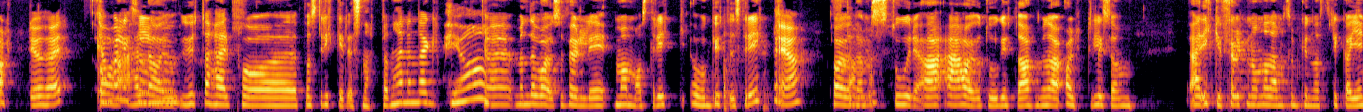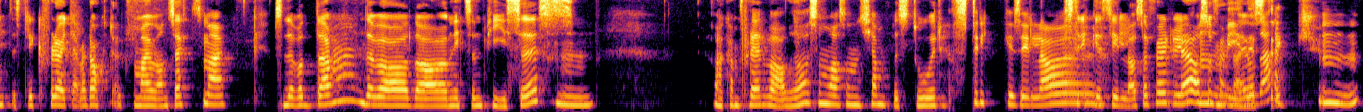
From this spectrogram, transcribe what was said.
artig å høre. Hvem var liksom... Jeg la jo liksom ut det her på, på strikkeresnappen her en dag. Ja. Eh, Men det var jo selvfølgelig mammastrikk og guttestrikk. ja. Var jo de store jeg, jeg har jo to gutter, men jeg har alltid liksom Jeg har ikke fulgt noen av dem som kunne ha strikka jentestrikk, for det har ikke vært aktuelt for meg uansett. Nei. Så det var dem. Det var da Nits and Pieces. Mm. Hvem flere var det da som var sånn kjempestor? Strikkesilla. Strikkesilla, selvfølgelig. Og så følger jeg jo det. Mm.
